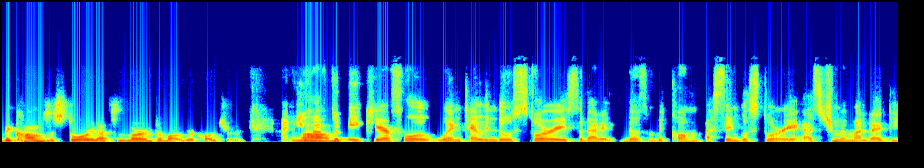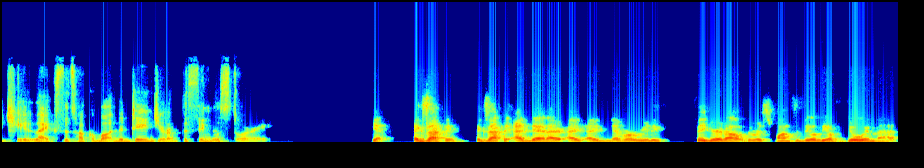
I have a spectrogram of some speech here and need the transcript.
becomes a story that's learned about your culture. And you have um, to be careful when telling those stories so that it doesn't become a single story, as Chimamanda Adichie likes to talk about the danger of the single story. Yeah, exactly, exactly. And then I, I, I never really figured out the responsibility of doing that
